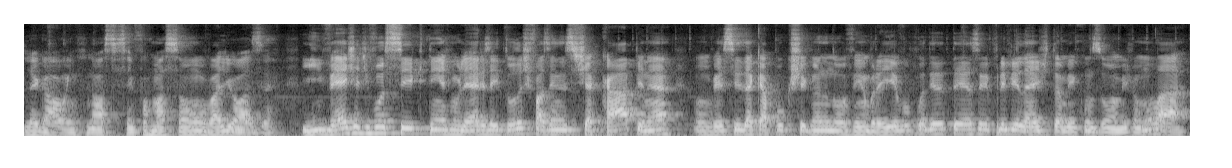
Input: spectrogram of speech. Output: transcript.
Legal, hein? Nossa, essa informação valiosa. E inveja de você que tem as mulheres aí todas fazendo esse check-up, né? Vamos ver se daqui a pouco, chegando novembro aí, eu vou poder ter esse privilégio também com os homens. Vamos lá.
